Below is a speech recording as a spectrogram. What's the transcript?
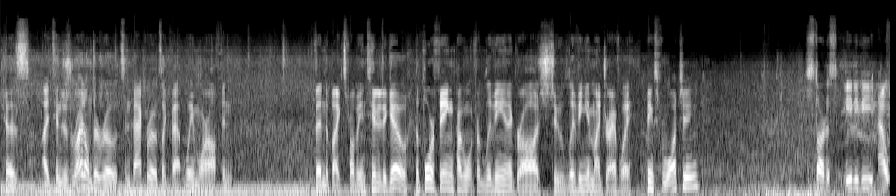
because I tend to just ride on dirt roads and back roads like that way more often than the bike's probably intended to go. The poor thing probably went from living in a garage to living in my driveway. Thanks for watching. Stardust ADV out.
